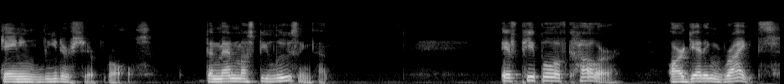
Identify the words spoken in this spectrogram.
gaining leadership roles, then men must be losing them. If people of color are getting rights,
